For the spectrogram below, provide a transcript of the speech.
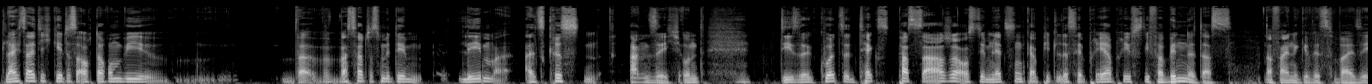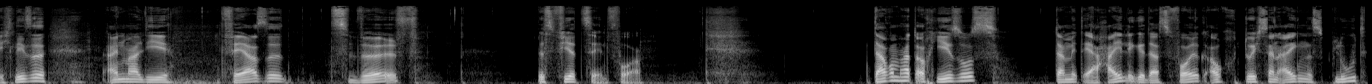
Gleichzeitig geht es auch darum, wie was hat es mit dem Leben als Christen an sich? Und diese kurze Textpassage aus dem letzten Kapitel des Hebräerbriefs, die verbindet das auf eine gewisse Weise. Ich lese einmal die Verse 12 bis 14 vor. Darum hat auch Jesus, damit er heilige das Volk, auch durch sein eigenes Blut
